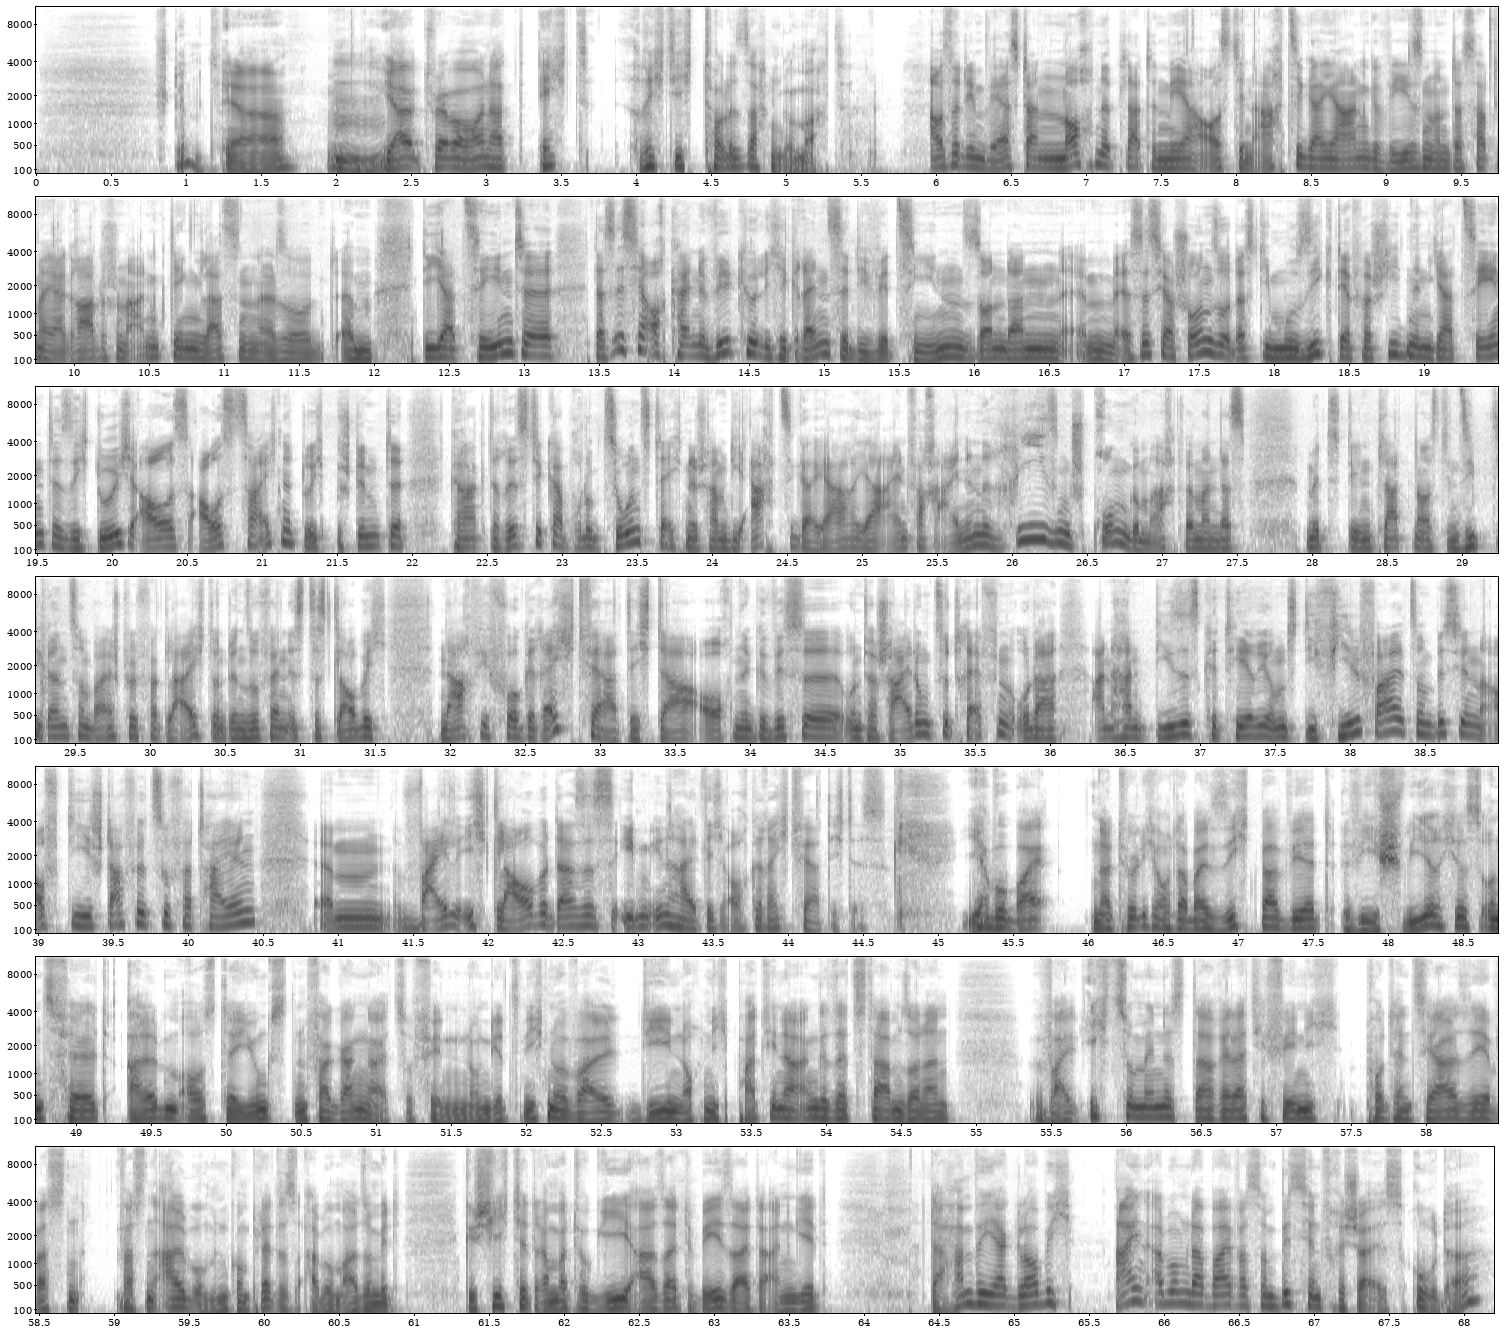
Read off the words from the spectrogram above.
Stimmt. Ja. Ja, Trevor Horn hat echt richtig tolle Sachen gemacht. Außerdem wäre es dann noch eine Platte mehr aus den 80er Jahren gewesen und das hat man ja gerade schon anklingen lassen. Also ähm, die Jahrzehnte, das ist ja auch keine willkürliche Grenze, die wir ziehen, sondern ähm, es ist ja schon so, dass die Musik der verschiedenen Jahrzehnte sich durchaus auszeichnet durch bestimmte Charakteristika. Produktionstechnisch haben die 80er Jahre ja einfach einen Riesensprung gemacht, wenn man das mit den Platten aus den 70ern zum Beispiel vergleicht. Und insofern ist es, glaube ich, nach wie vor gerechtfertigt, da auch eine gewisse Unterscheidung zu treffen oder anhand dieses Kriteriums die Vielfalt so ein bisschen auf die Staffel zu verteilen, ähm, weil ich glaube, dass es eben inhaltlich auch gerechtfertigt ist. Ja, wobei natürlich auch dabei sichtbar wird, wie schwierig es uns fällt, Alben aus der jüngsten Vergangenheit zu finden. Und jetzt nicht nur, weil die noch nicht Patina angesetzt haben, sondern weil ich zumindest da relativ wenig Potenzial sehe, was ein, was ein Album, ein komplettes Album, also mit Geschichte, Dramaturgie, A-Seite, B-Seite angeht. Da haben wir ja, glaube ich, ein Album dabei, was so ein bisschen frischer ist, oder?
